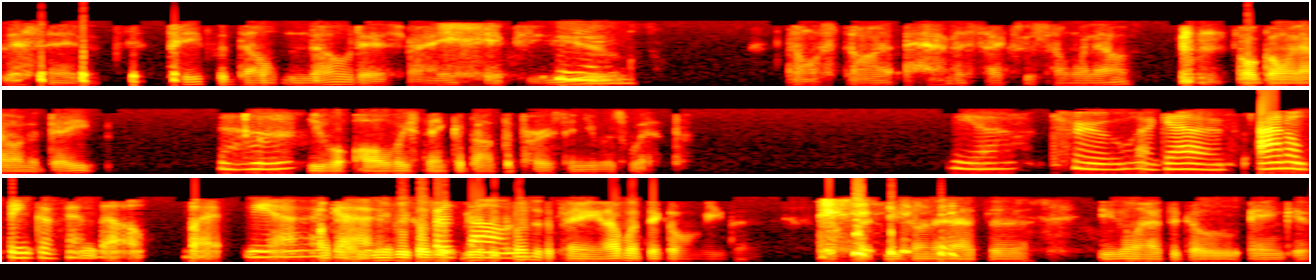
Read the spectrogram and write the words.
Listen, people don't know this, right? If you yeah. don't start having sex with someone else or going out on a date, uh-huh. you will always think about the person you was with. Yeah, true. I guess I don't think of him though, but yeah, I okay, guess yeah, because of, yeah, because of the pain, I wouldn't think of him either. But you're gonna have to you're gonna have to go and get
